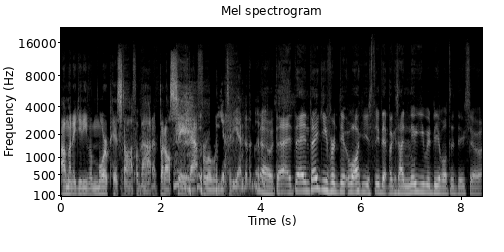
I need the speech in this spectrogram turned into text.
I'm going to get even more pissed off about it, but I'll save that for when we get to the end of the movie. No, th- th- and thank you for do- walking us through that because I knew you would be able to do so.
